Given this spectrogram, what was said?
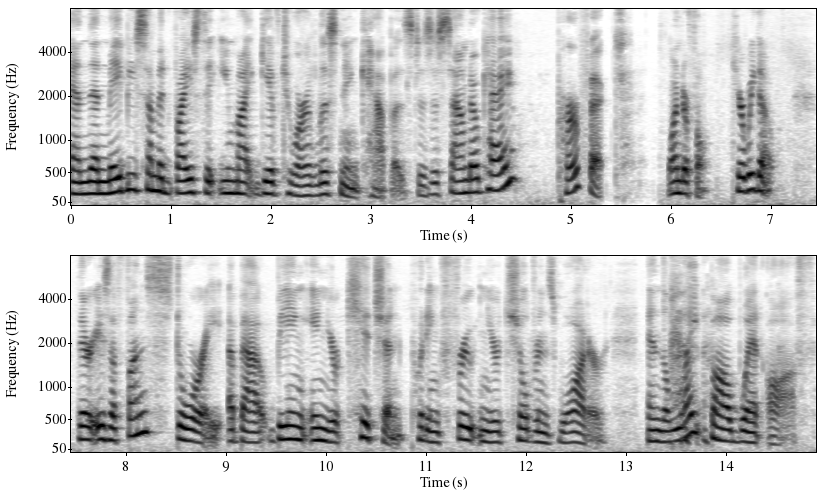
and then maybe some advice that you might give to our listening Kappas. Does this sound okay? Perfect. Wonderful. Here we go. There is a fun story about being in your kitchen putting fruit in your children's water, and the light bulb went off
